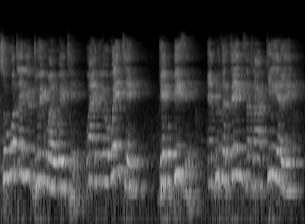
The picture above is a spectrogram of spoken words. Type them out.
So what are you doing while waiting? While you're waiting, get busy and do the things that are clearly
